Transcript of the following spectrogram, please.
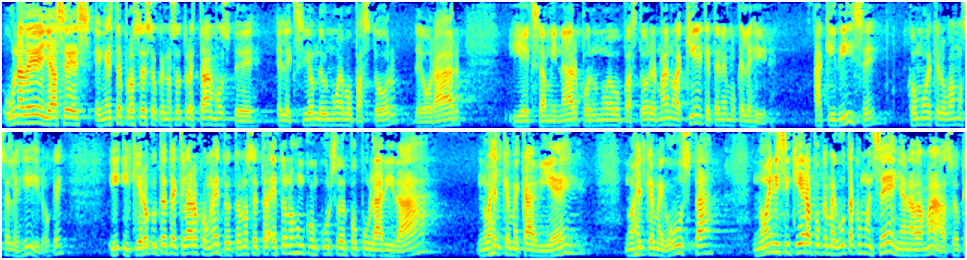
Una de ellas es en este proceso que nosotros estamos de elección de un nuevo pastor, de orar y examinar por un nuevo pastor. Hermano, ¿a quién es que tenemos que elegir? Aquí dice cómo es que lo vamos a elegir, ¿ok? Y, quiero que usted esté claro con esto. Esto no, esto no es un concurso de popularidad, no es el que me cae bien, no es el que me gusta, no es ni siquiera porque me gusta cómo enseña nada más, ¿ok?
